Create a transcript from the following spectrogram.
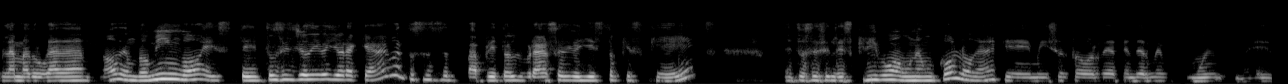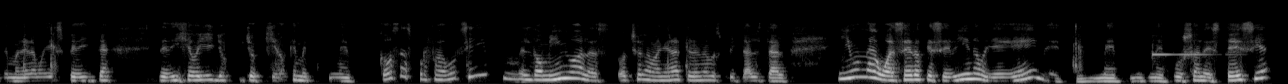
la madrugada, ¿no? De un domingo, este, entonces yo digo, ¿y ahora qué hago? Entonces aprieto el brazo y digo, ¿y esto qué es? ¿Qué? Entonces le escribo a una oncóloga que me hizo el favor de atenderme eh, de manera muy expedita. Le dije, oye, yo, quiero que me, me cosas, por favor. Sí, el domingo a las 8 de la mañana te ven al hospital tal. Y un aguacero que se vino, llegué, me, me, puso anestesia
